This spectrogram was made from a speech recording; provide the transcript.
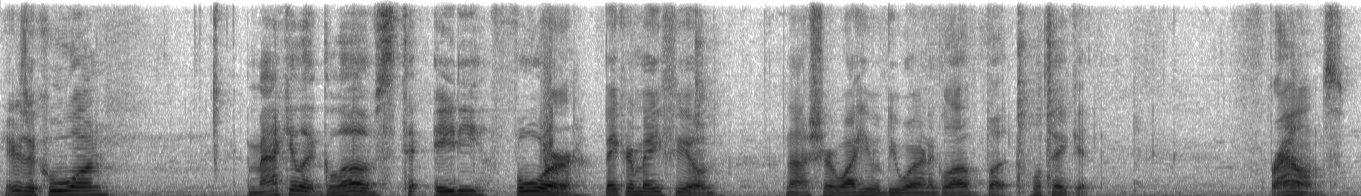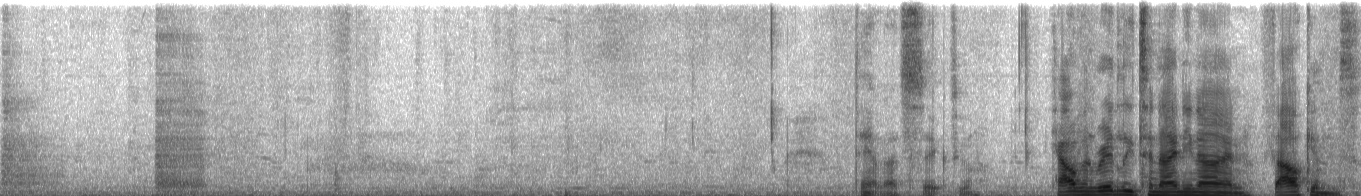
Here's a cool one. Immaculate gloves to 84. Baker Mayfield. Not sure why he would be wearing a glove, but we'll take it. Browns. Damn, that's sick too. Calvin Ridley to 99. Falcons.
